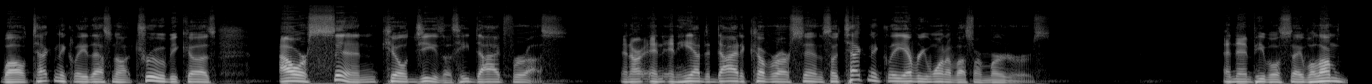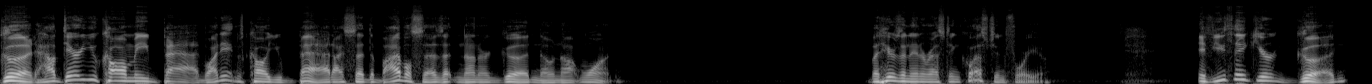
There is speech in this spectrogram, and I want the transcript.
Well, technically that's not true because our sin killed Jesus. He died for us. And, our, and, and he had to die to cover our sins. So technically every one of us are murderers. And then people say, well, I'm good. How dare you call me bad? Well, I didn't call you bad. I said the Bible says that none are good, no, not one. But here's an interesting question for you. If you think you're good,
